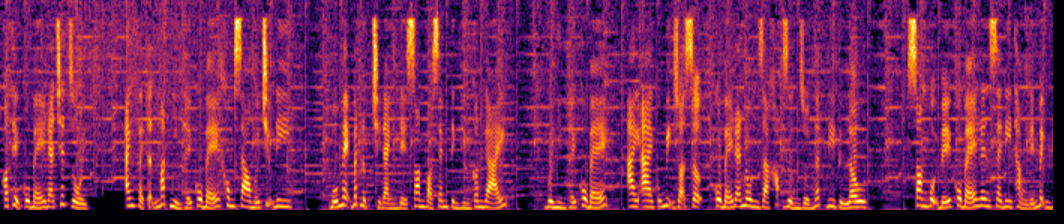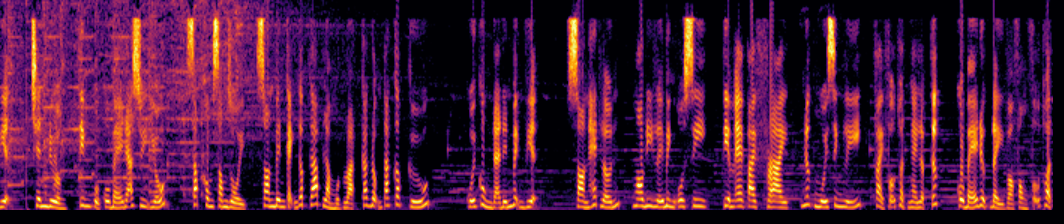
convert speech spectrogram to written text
có thể cô bé đã chết rồi. Anh phải tận mắt nhìn thấy cô bé không sao mới chịu đi. Bố mẹ bất lực chỉ đành để Son vào xem tình hình con gái. Vừa nhìn thấy cô bé, ai ai cũng bị dọa sợ, cô bé đã nôn ra khóc giường rồi ngất đi từ lâu. Son vội bế cô bé lên xe đi thẳng đến bệnh viện. Trên đường, tim của cô bé đã suy yếu, sắp không xong rồi. Son bên cạnh gấp gáp làm một loạt các động tác cấp cứu. Cuối cùng đã đến bệnh viện. Son hét lớn, mau đi lấy bình oxy, tiêm Epifry, nước muối sinh lý, phải phẫu thuật ngay lập tức. Cô bé được đẩy vào phòng phẫu thuật.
